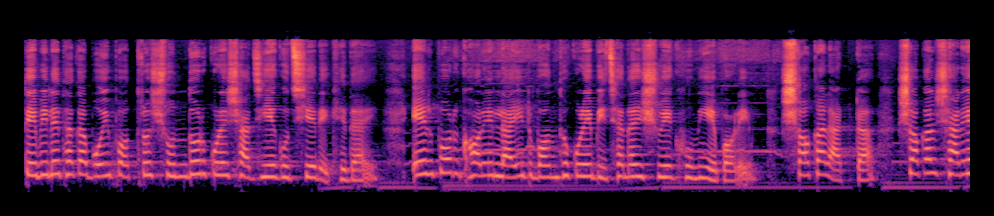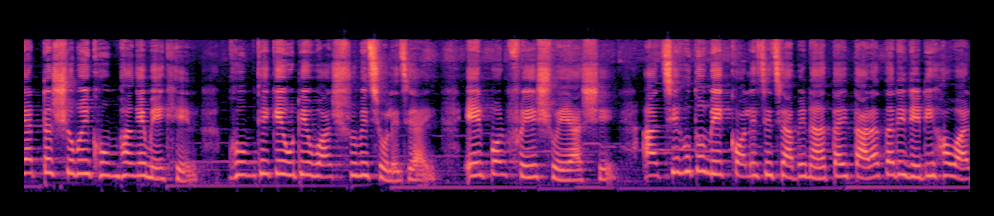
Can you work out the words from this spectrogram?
টেবিলে থাকা বইপত্র সুন্দর করে সাজিয়ে গুছিয়ে রেখে দেয়। এরপর ঘরের লাইট বন্ধ করে বিছানায় শুয়ে ঘুমিয়ে পড়ে। সকাল আটটা। সকাল সাড়ে আটটার সময় ঘুম ভাঙে মেঘের। ঘুম থেকে উঠে ওয়াশরুমে চলে যায় এরপর ফ্রেশ হয়ে আসে। আজ যেহেতু মেঘ কলেজে যাবে না, তাই তাড়াতাড়ি রেডি হওয়ার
